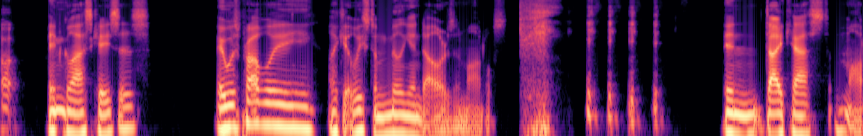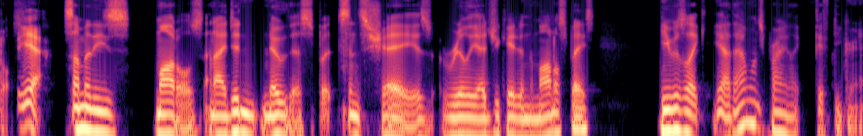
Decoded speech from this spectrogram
Oh. in glass cases. It was probably like at least a million dollars in models in die-cast models yeah. some of these models, and I didn't know this, but since Shay is really educated in the model space, he was like, "Yeah, that one's probably like fifty grand,"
